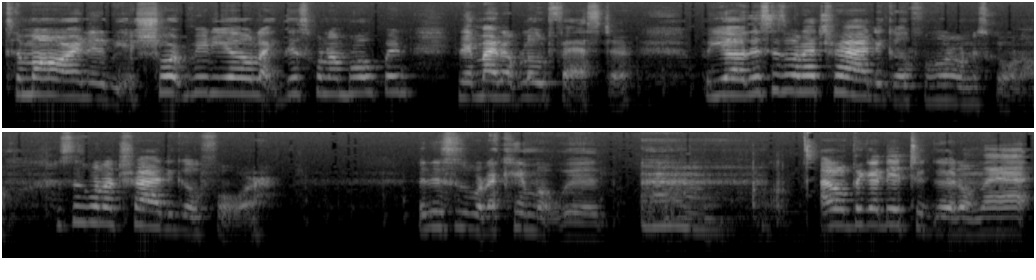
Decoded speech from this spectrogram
tomorrow. And it'll be a short video like this one, I'm hoping. And it might upload faster. But y'all, this is what I tried to go for. Hold on, it's going off. This is what I tried to go for. And this is what I came up with. I don't think I did too good on that.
